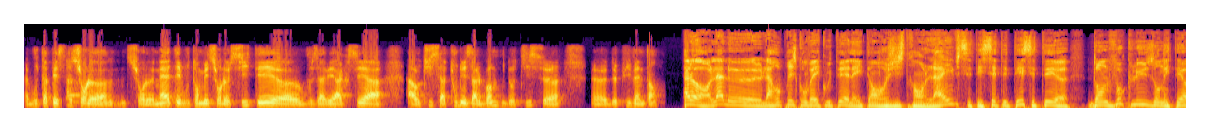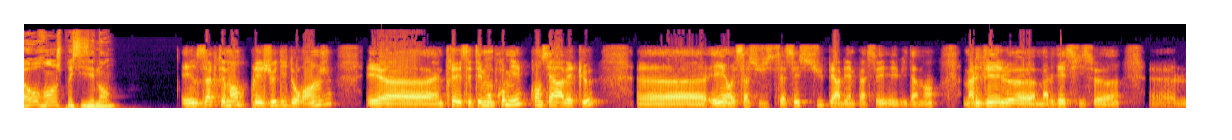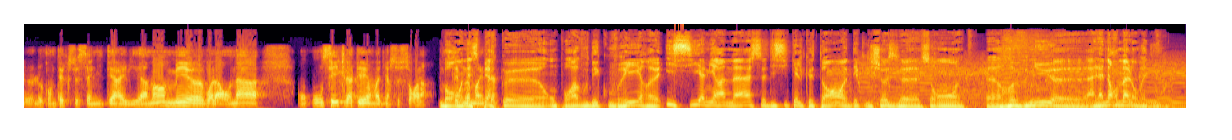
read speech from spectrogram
Vous tapez ça sur le sur le net et vous tombez sur le site et euh, vous avez accès à, à Otis, à tous les albums d'Otis euh, euh, depuis 20 ans. Alors là, le, la reprise qu'on va écouter, elle a été enregistrée en live. C'était cet été, c'était euh, dans le Vaucluse. On était à Orange précisément. Exactement pour les jeudis d'Orange et euh, c'était mon premier concert avec eux euh, et ça, s'est super bien passé évidemment malgré le malgré si ce, euh, le, le contexte sanitaire évidemment mais euh, voilà on a on, on s'est éclaté on va dire ce soir-là. Bon, on espère éclaté. que on pourra vous découvrir euh, ici à Miramas d'ici quelques temps, euh, dès que les choses seront revenues à la normale, on va dire.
